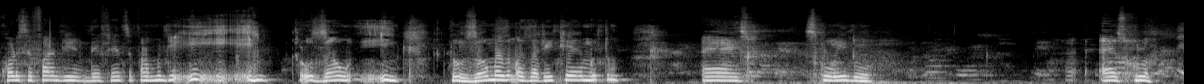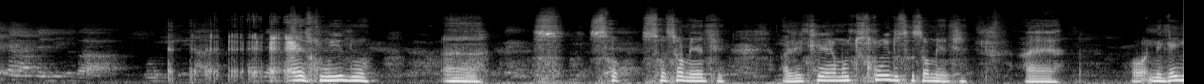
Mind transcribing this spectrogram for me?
quando você fala de defesa, você fala muito de inclusão, inclusão, mas, mas a gente é muito é, excluído. É, exclu, é, é excluído é, so, socialmente. A gente é muito excluído socialmente. É, ninguém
